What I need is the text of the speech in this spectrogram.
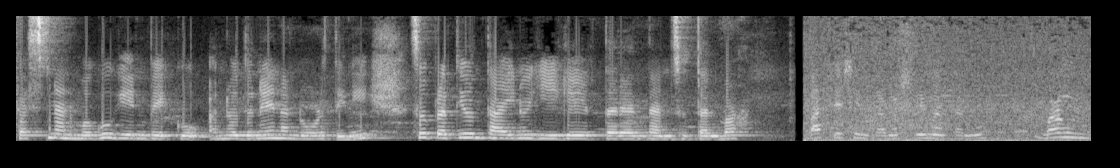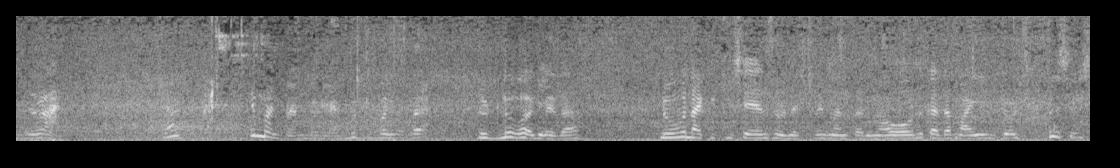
ಫಸ್ಟ್ ನನ್ನ ಮಗುಗೆ ಏನು ಬೇಕು ಅನ್ನೋದನ್ನೇ ನಾನು ನೋಡ್ತೀನಿ. ಸೊ ಪ್ರತಿಯೊಂದು ತಾಯಿನೂ ಹೀಗೆ ಇರ್ತಾರೆ. ಅಂತ ಅನ್ಸುತ್ತಾ ಬಾಶೇಶಿ ಅಂತ ಶ್ರೀಮಂತನು? ಬಾಂಡ್ ಶ್ರೀಮಂತನು ದುಡ್ಡು ಬಗ್ಲದ ದುಡ್ಡು ನೋವು ಬಗ್ಲೇದ ನೋವೂ ನಾಕೆ ಕುಶಯ ಅಂತ ಸುಂಡೆ ಶ್ರೀಮಂತನು. ಅವನು ಕದ ಮಾ ಇಂಟೋ ರುಶೇಷ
